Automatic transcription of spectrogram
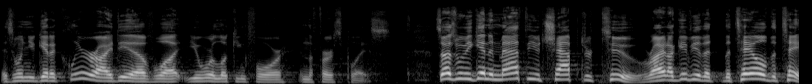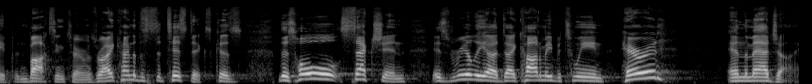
is when you get a clearer idea of what you were looking for in the first place. So, as we begin in Matthew chapter 2, right, I'll give you the, the tale of the tape in boxing terms, right? Kind of the statistics, because this whole section is really a dichotomy between Herod and the Magi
